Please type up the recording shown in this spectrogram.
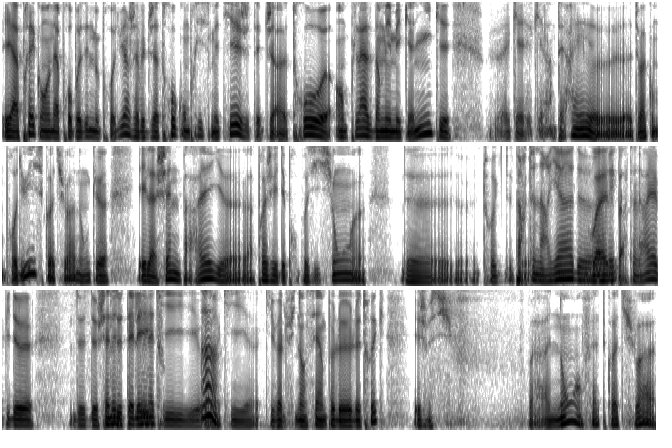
Et après, quand on a proposé de me produire, j'avais déjà trop compris ce métier, j'étais déjà trop euh, en place dans mes mécaniques et euh, quel, quel intérêt, euh, tu vois, qu'on me produise, quoi, tu vois. Donc, et la chaîne, pareil. après, j'ai eu des propositions de, trucs de partenariat de. ouais, de partenariats et puis de, de, de chaînes De- de, télé net- qui, Ah. qui, euh, qui veulent financer un peu le, le truc. Et je me suis bah, non, en fait, quoi, tu vois.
